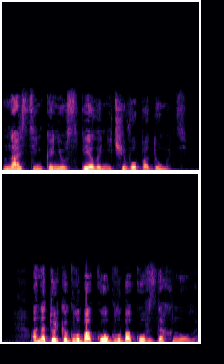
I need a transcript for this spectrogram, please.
Настенька не успела ничего подумать. Она только глубоко-глубоко вздохнула.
